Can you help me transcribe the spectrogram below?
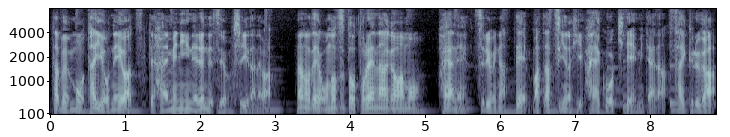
多分もう太陽ねえわっつって早めに寝るんですよ、不思議種は。なので、おのずとトレーナー側も早寝するようになって、また次の日早く起きてみたいなサイクルが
